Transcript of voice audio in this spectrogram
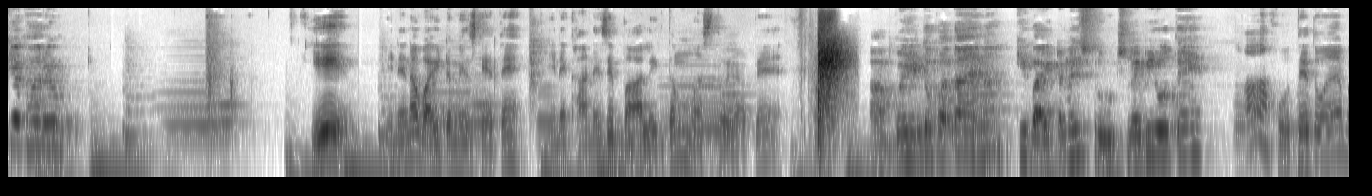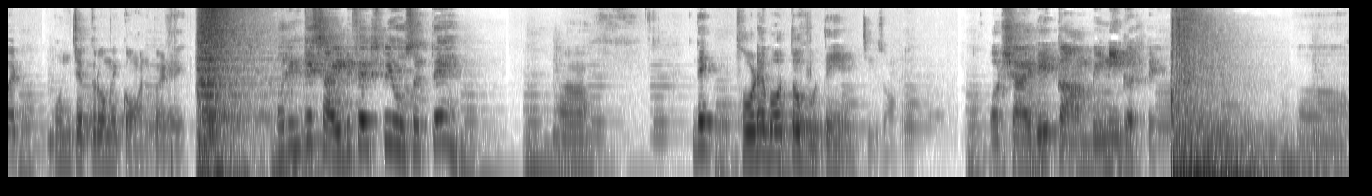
क्या खा रहे हो? ये इन्हें ना वाइटामिन कहते हैं। इन्हें खाने से बाल एकदम मस्त हो जाते हैं। आपको ये तो पता है ना कि विटामिन फ्रूट्स में भी होते हैं। हाँ होते तो हैं बट उन चक्करों में कौन पड़े और इनके साइड इफेक्ट्स भी हो सकते हैं। हाँ, देख थोड़े बहुत तो होते हैं इन चीज़ों के और शायद ये काम भी नहीं करते। हाँ,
